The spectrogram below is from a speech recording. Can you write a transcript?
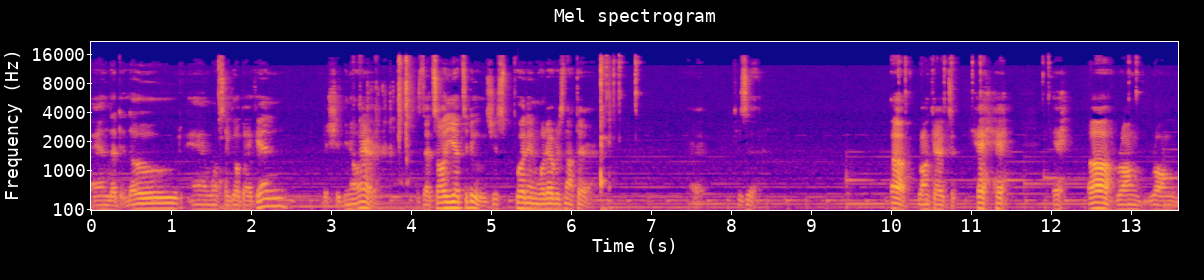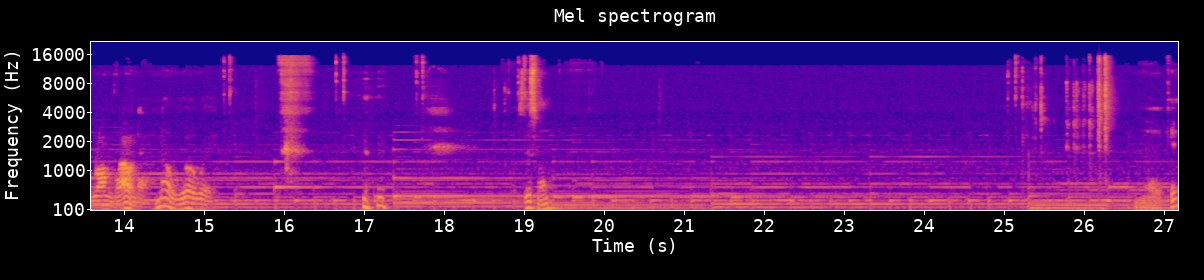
And let it load. And once I go back in, there should be no error. That's all you have to do is just put in whatever's not there. All right, is it. Oh, wrong character. Heh heh. Heh. Oh, wrong, wrong, wrong wow now. No, go away. What's this one? Okay.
